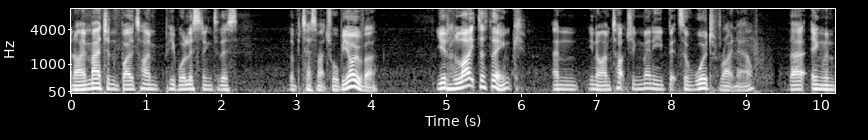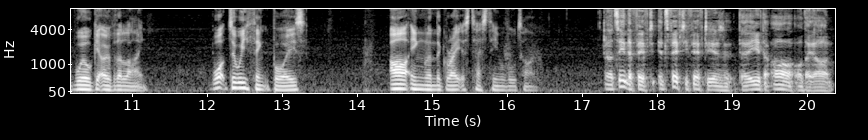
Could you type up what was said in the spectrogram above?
and I imagine by the time people are listening to this, the test match will be over. You'd like to think, and you know I'm touching many bits of wood right now, that England will get over the line. What do we think, boys? Are England the greatest test team of all time? It's either 50, it's 50-50, isn't it? They either are or they aren't.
